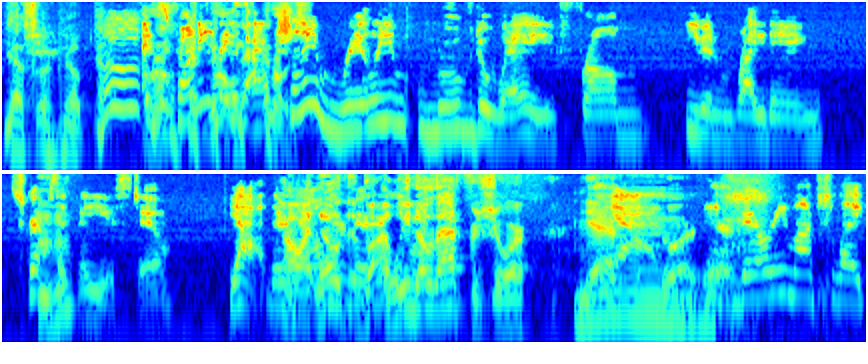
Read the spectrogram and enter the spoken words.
yes. uh, no. It's funny they've actually really moved away from even writing scripts Mhm. like they used to. Yeah, they're oh, I know they're th- very- we know that for sure. Yeah, Yeah, sure. it's Yeah. very much like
